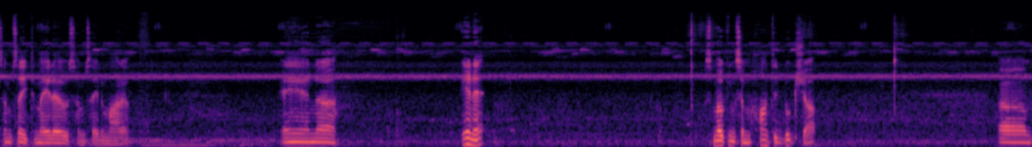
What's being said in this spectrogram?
Some say tomato, some say tomato. And uh, in it, smoking some haunted bookshop. Um,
